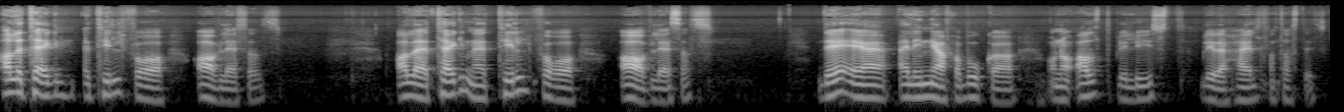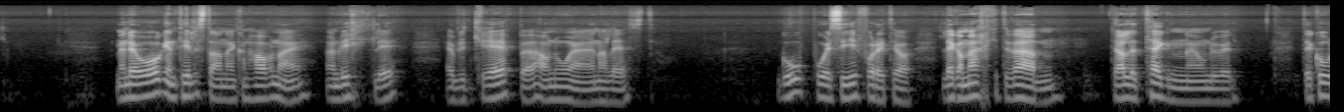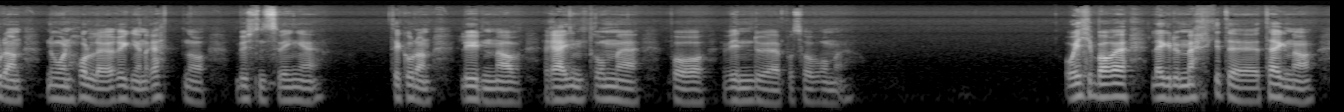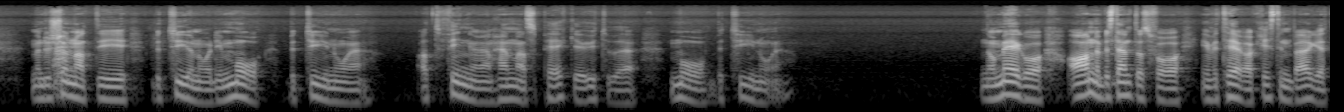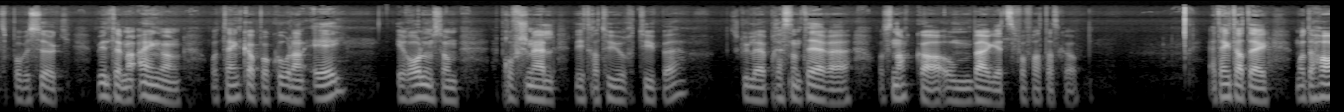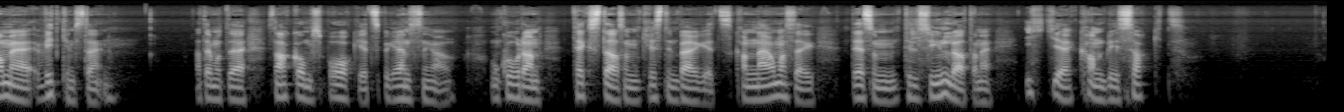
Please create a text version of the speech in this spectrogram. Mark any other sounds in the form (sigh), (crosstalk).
Alle tegn er til for å avleses. Alle tegn er til for å avleses. Det er ei linje fra boka 'Og når alt blir lyst, blir det helt fantastisk'. Men det er òg en tilstand en kan havne i når en virkelig er blitt grepet av noe en har lest. God poesi får deg til å legge merke til verden, til alle tegnene, om du vil. Til hvordan noen holder ryggen rett når bussen svinger. Til hvordan lyden av regntromme på vinduet på soverommet. Og ikke bare legger du merke til tegna, men du skjønner at de betyr noe. De må bety noe. At fingeren hennes peker utover, må bety noe. Når meg og Ane bestemte oss for å invitere Kristin Berget på besøk, begynte jeg med en gang å tenke på hvordan jeg, i rollen som profesjonell litteraturtype, skulle presentere og snakke om Bergets forfatterskap. Jeg tenkte at jeg måtte ha med Wittgenstein. At jeg måtte snakke om språkets begrensninger. Om hvordan tekster som Kristin Bergets kan nærme seg det som tilsynelatende ikke kan bli sagt.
